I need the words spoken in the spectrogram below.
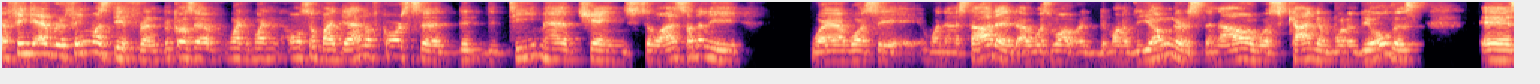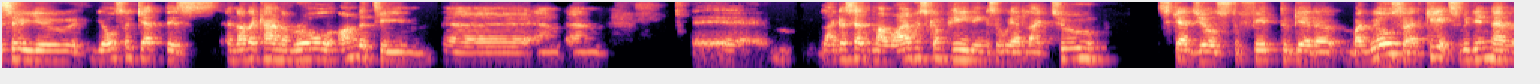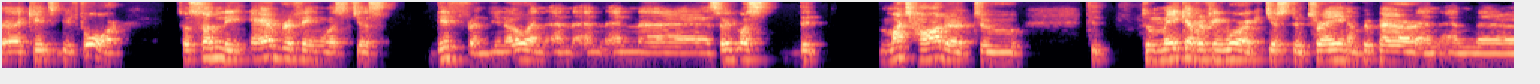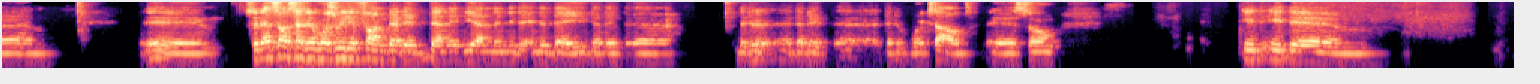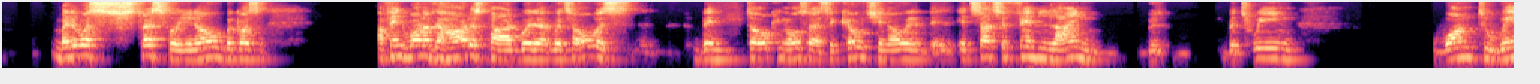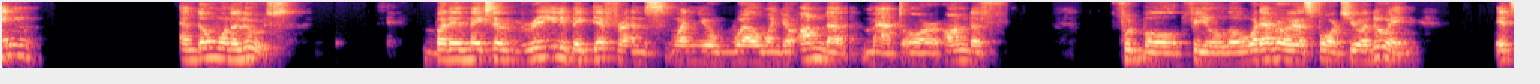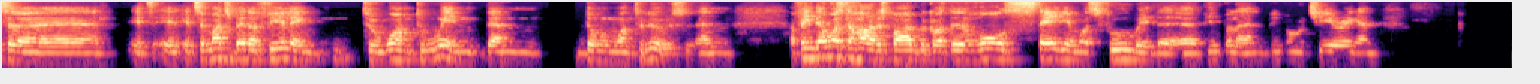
I think everything was different because uh, when when also by then, of course, uh, the the team had changed. So I suddenly, where I was uh, when I started, I was one one of the youngest, and now I was kind of one of the oldest. Uh, so you you also get this another kind of role on the team, uh, and and uh, like I said, my wife was competing, so we had like two schedules to fit together but we also had kids. We didn't have uh, kids before. So suddenly everything was just different you know and and and, and uh, so it was the, much harder to to to make everything work just to train and prepare and and um, uh, so that's I said it was really fun that it then in the end in the, in the day that it uh, that it that it uh, that it works out. Uh, so it it um, but it was stressful you know because i think one of the hardest part with which always been talking also as a coach you know it, it, it's such a thin line be, between want to win and don't want to lose. But it makes a really big difference when you're well when you're under mat or f- football field or whatever sports you are doing it's a it's it's a much better feeling to want to win than don't want to lose. And I think that was the hardest part because the whole stadium was full with uh, people and people were cheering and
